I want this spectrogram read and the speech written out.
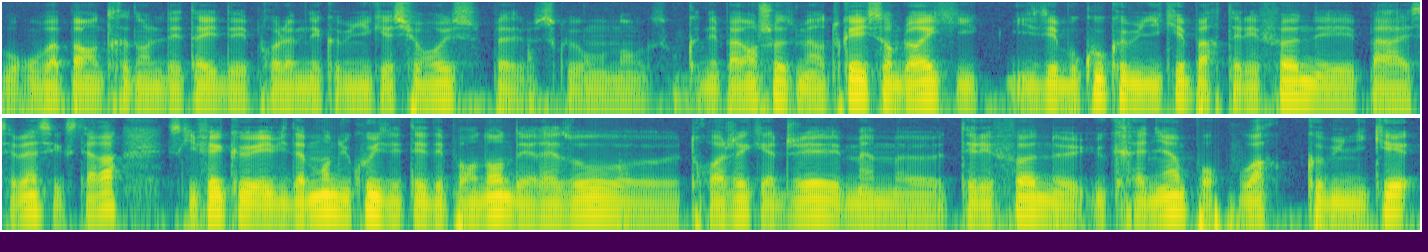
on va pas entrer dans le détail des problèmes des communications russes parce qu'on ne connaît pas grand-chose, mais en tout cas, il semblerait qu'ils aient beaucoup communiqué par téléphone et par SMS, etc. Ce qui fait que, évidemment, du coup, ils étaient dépendants des réseaux 3G, 4G, même euh, téléphones ukrainiens pour pouvoir communiquer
